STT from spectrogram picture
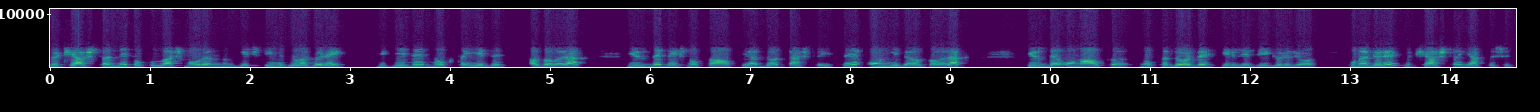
3 yaşta net okullaşma oranının geçtiğimiz yıla göre 7.7 azalarak %5.6'ya, 4 yaşta ise 17 azalarak %16.4'e gerilediği görülüyor. Buna göre 3 yaşta yaklaşık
